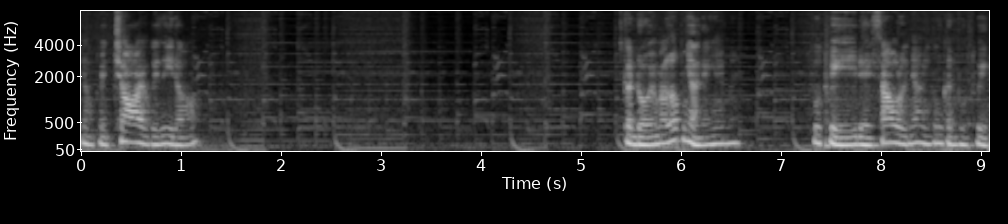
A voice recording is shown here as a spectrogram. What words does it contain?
Nhọc cái choi hoặc cái gì đó. Cần đổi ma lốc nhỉ, anh em ấy. phù thủy để sau được nhá, mình không cần phù thủy.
